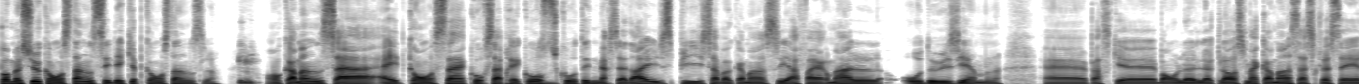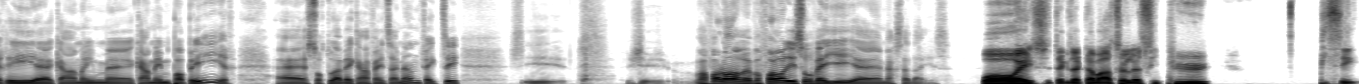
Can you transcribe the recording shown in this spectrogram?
pas Monsieur Constance, c'est l'équipe Constance. Là. On commence à, être constant course après course du côté de Mercedes, puis ça va commencer à faire mal au deuxième. Euh, parce que bon, là, le classement commence à se resserrer euh, quand, même, quand même pas pire, surtout avec en fin de semaine. Fait que tu sais, va falloir, va falloir les surveiller, Mercedes. Oui, oui, c'est exactement ça. C'est plus. Puis c'est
